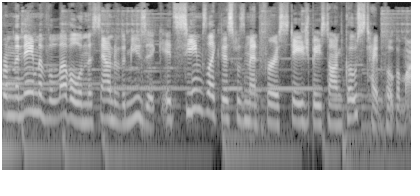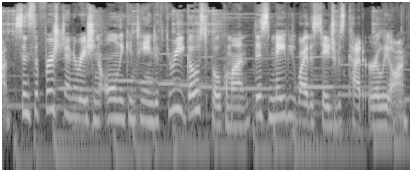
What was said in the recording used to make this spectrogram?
From the name of the level and the sound of the music, it seems like this was meant for a stage based on ghost type Pokemon. Since the first generation only contained three ghost Pokemon, this may be why the stage was cut early on.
